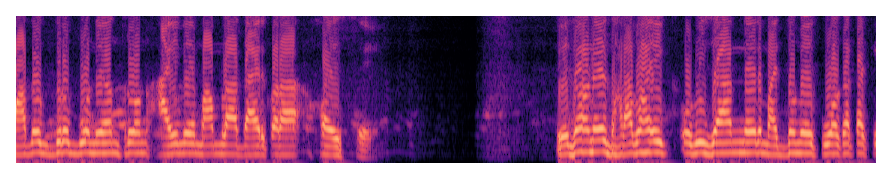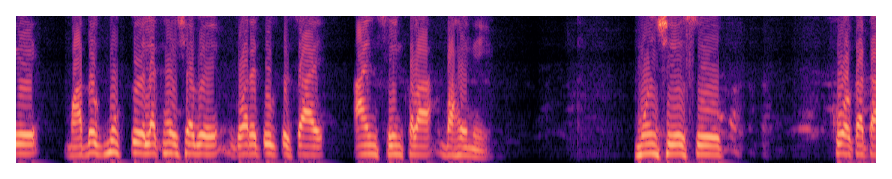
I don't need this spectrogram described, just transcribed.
মাদকদ্রব্য নিয়ন্ত্রণ আইনে মামলা দায়ের করা হয়েছে। এ ধরনের ধারাবাহিক অভিযানের মাধ্যমে কুয়াকাটাকে মাদকমুক্ত এলাকা হিসাবে গড়ে তুলতে চায় আইন শৃঙ্খলা বাহিনী। মুন্সি ইউসুফ, কুয়াকাটা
